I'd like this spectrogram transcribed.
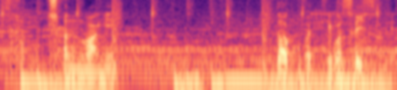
사천왕이 떡 버티고 서 있습니다.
